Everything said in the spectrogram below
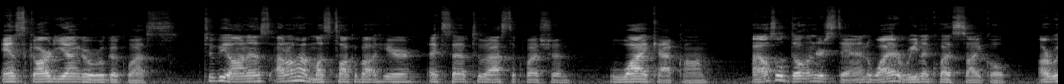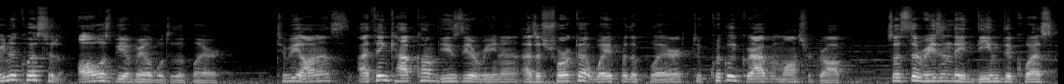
and Scarred Yian Garuga quests? To be honest, I don't have much to talk about here except to ask the question, why Capcom? I also don't understand why Arena Quest cycle. Arena Quest should always be available to the player. To be honest, I think Capcom views the arena as a shortcut way for the player to quickly grab a monster drop, so it's the reason they deemed the quest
